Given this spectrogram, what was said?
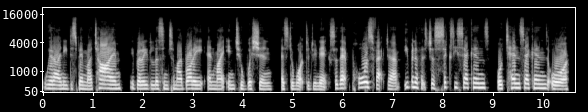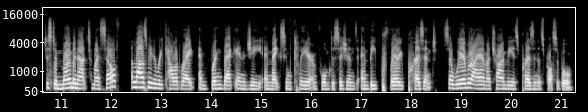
where do I need to spend my time, the ability to listen to my body and my intuition as to what to do next. So that pause factor, even if it's just 60 seconds or 10 seconds or just a moment out to myself, allows me to recalibrate and bring back energy and make some clear, informed decisions and be very present. So, wherever I am, I try and be as present as possible.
